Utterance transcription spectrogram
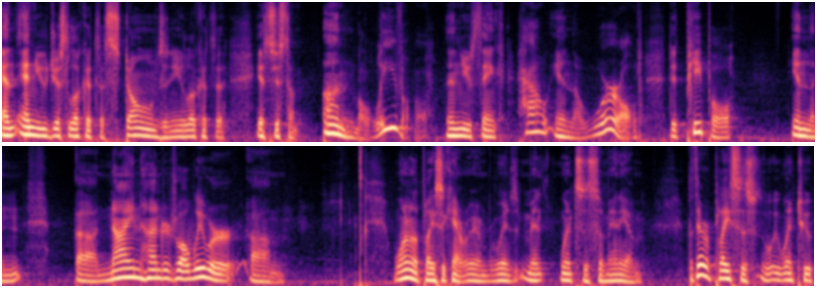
And, and you just look at the stones and you look at the, it's just unbelievable. Then you think, how in the world did people in the uh, 900s. Well, we were um, one of the places I can't remember. Went, to so many of them, but there were places we went to.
